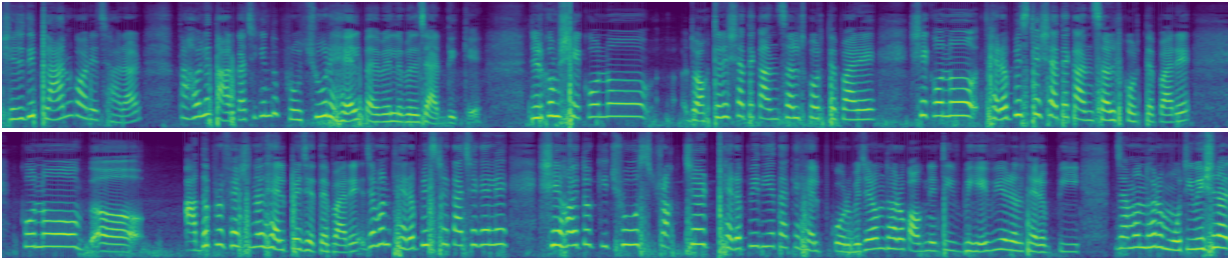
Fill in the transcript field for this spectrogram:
সে যদি প্ল্যান করে ছাড়ার তাহলে তার কাছে কিন্তু প্রচুর হেল্প অ্যাভেলেবেল চারদিকে। যেরকম সে কোনো ডক্টরের সাথে কনসাল্ট করতে পারে সে কোনো থেরাপিস্টের সাথে কনসাল্ট করতে পারে কোনো আদার প্রফেশনাল হেল্পে যেতে পারে। যেমন থেরাপিস্টের কাছে গেলে সে হয়তো কিছু স্ট্রাকচার্ড থেরাপি দিয়ে তাকে হেল্প করবে। যেরকম ধরো কগনেটিভ বিহেভিয়ারাল থেরাপি যেমন ধরো মোটিভেশনাল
